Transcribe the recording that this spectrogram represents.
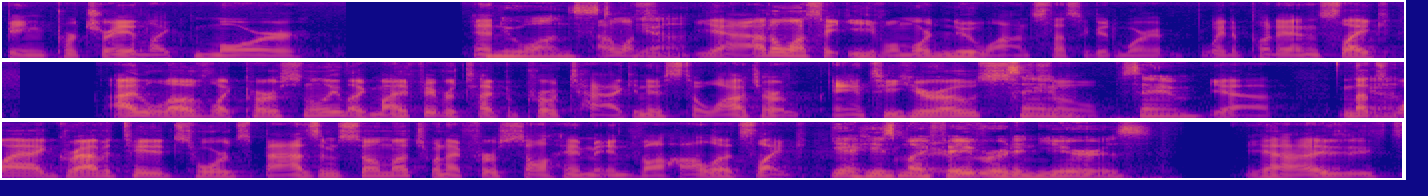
being portrayed like more and Nuanced. I don't want yeah. to, yeah I don't want to say evil more nuanced that's a good word, way to put it and it's like I love like personally like my favorite type of protagonist to watch are anti-heroes Same. so Same. yeah and that's Yeah. why I gravitated towards Basim so much when I first saw him in Valhalla it's like Yeah, he's my favorite in years. Yeah, it's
